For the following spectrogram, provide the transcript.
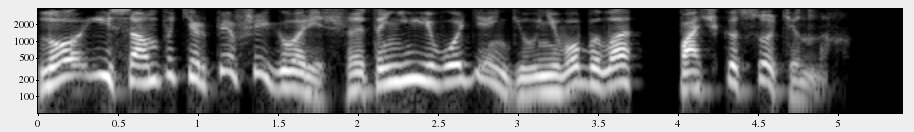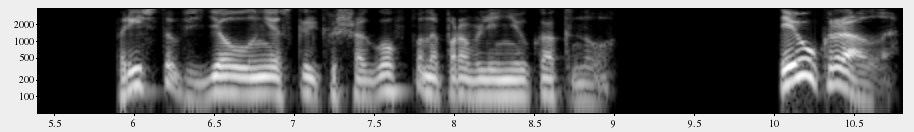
Но и сам потерпевший говорит, что это не его деньги, у него была пачка сотенных». Пристав сделал несколько шагов по направлению к окну. — Ты украла?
